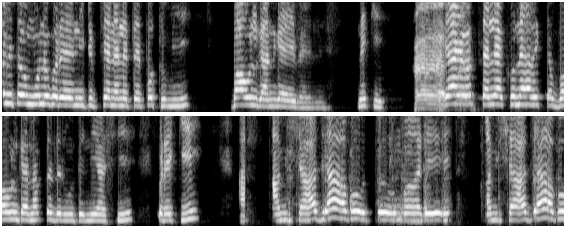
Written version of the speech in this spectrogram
আমি তো মনে করে ইউটিউব চ্যানেলেতে প্রথমই বাউল গান গায়ে বেরিয়েছি নাকি? হ্যাঁ। যাই হোক তাহলে এখন আরেকটা বাউল গান আপনাদের মধ্যে নিয়ে আসি। ওটা কি? আমি সাজাবো তোমারে আমি সাজাবো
